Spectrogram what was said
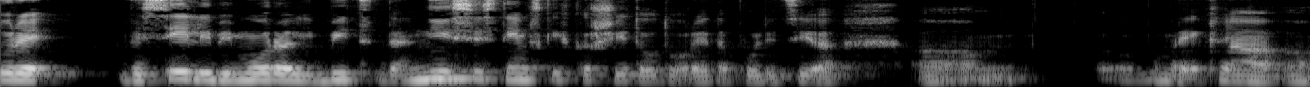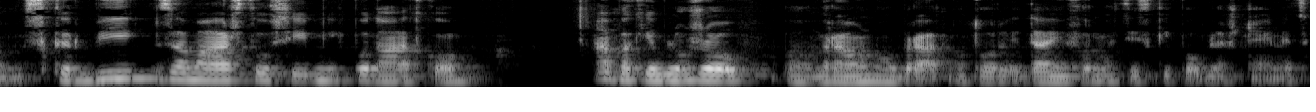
Torej, veseli bi morali biti, da ni sistemskih kršitev, torej da policija, um, bom rekla, um, skrbi za varstvo osebnih podatkov, Ampak je bilo žal um, ravno obratno, torej, da informacijski pooblaščenec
